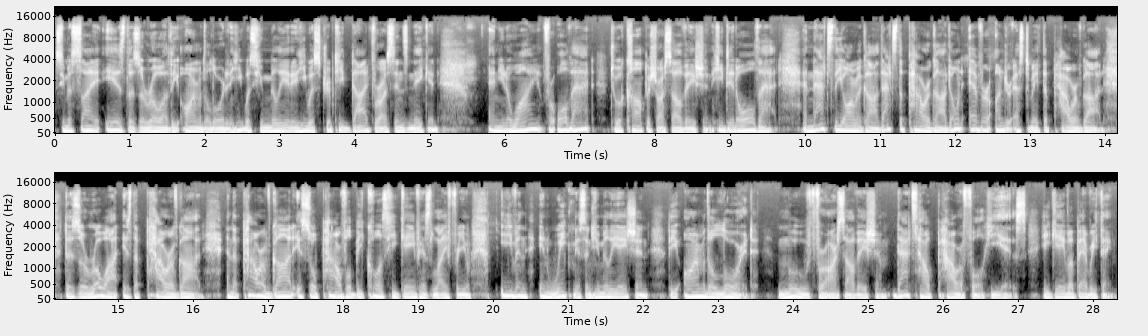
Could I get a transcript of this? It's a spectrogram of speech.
See, Messiah is the Zoroa, the arm of the Lord, and he was humiliated. He was stripped. He died for our sins naked. And you know why? For all that, to accomplish our salvation. He did all that. And that's the arm of God. That's the power of God. Don't ever underestimate the power of God. The Zoroa is the power of God. And the power of God is so powerful because he gave his life for you. Even in weakness and humiliation, the arm of the Lord moved for our salvation. That's how powerful he is. He gave up everything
